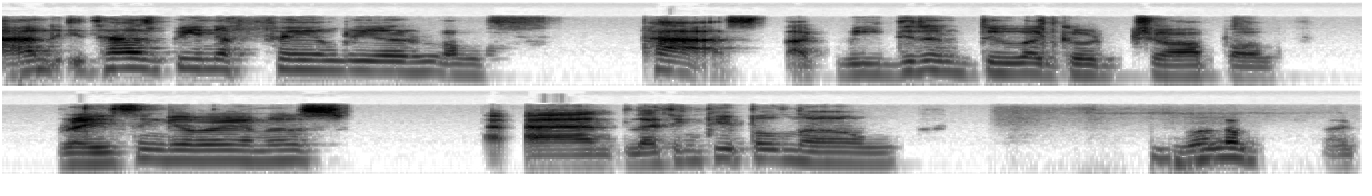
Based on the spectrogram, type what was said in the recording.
And it has been a failure of past. Like we didn't do a good job of raising awareness and letting people know. One of like,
